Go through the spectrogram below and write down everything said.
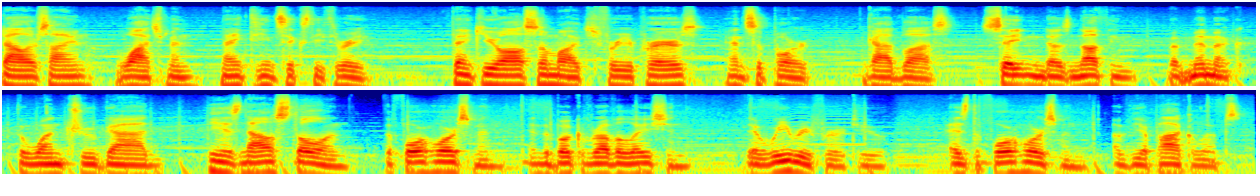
dollar sign Watchman 1963. Thank you all so much for your prayers and support. God bless. Satan does nothing but mimic the one true God. He has now stolen the four horsemen in the book of Revelation that we refer to as the four horsemen of the apocalypse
